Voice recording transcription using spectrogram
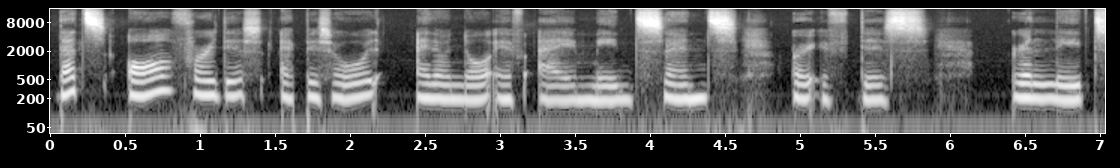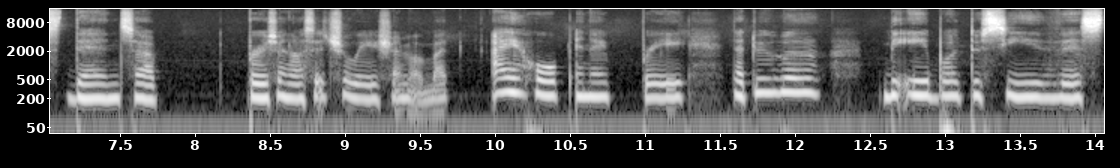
That's all for this episode. I don't know if I made sense or if this relates then sa personal situation mo. But I hope and I pray that we will be able to see this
